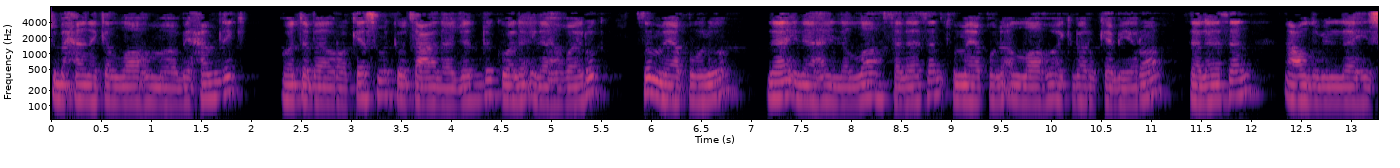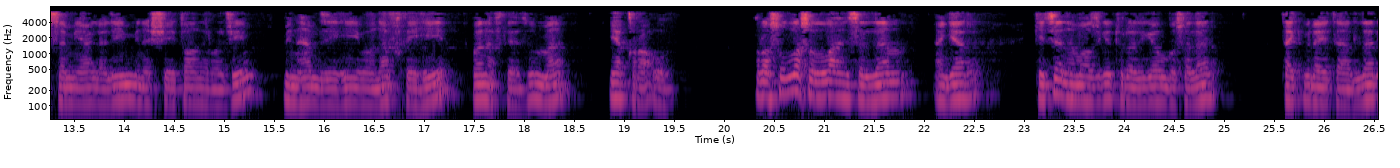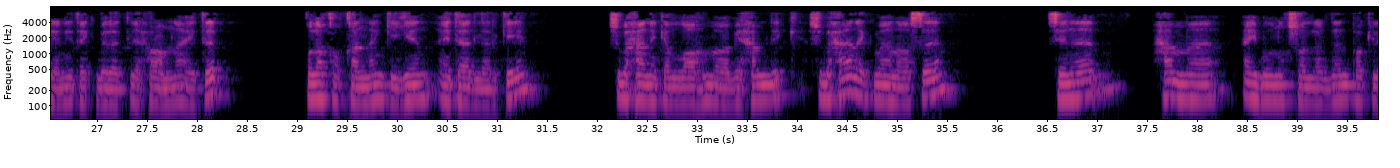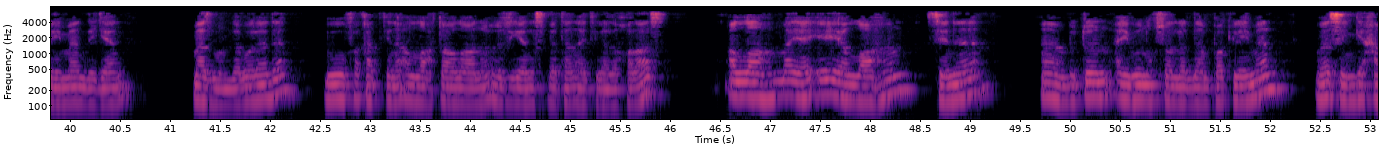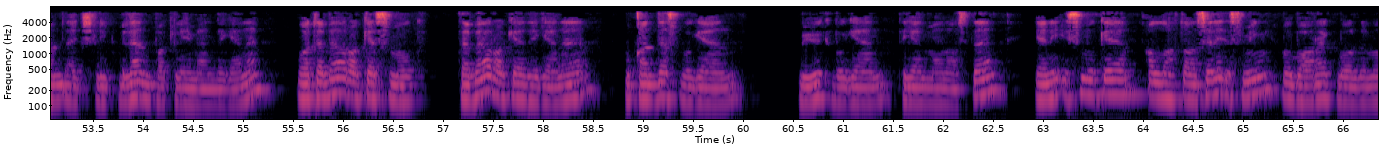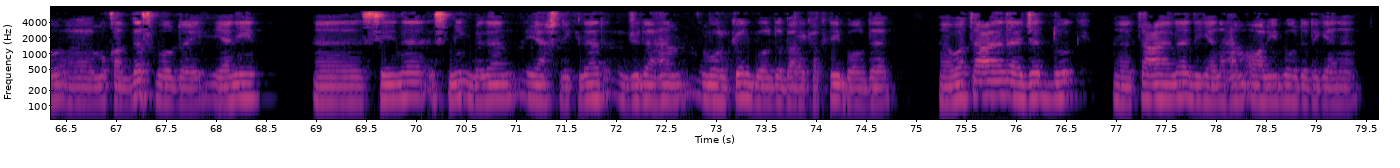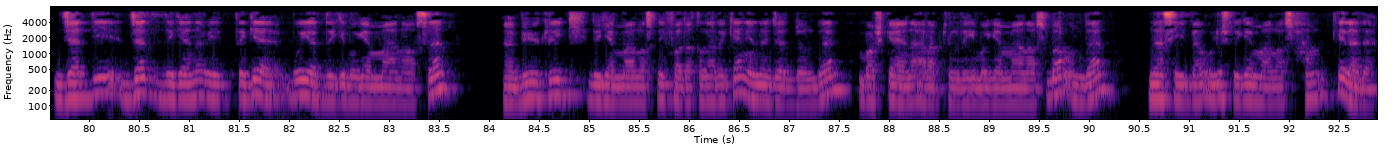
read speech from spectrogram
سبحانك اللهم وبحمدك وتبارك اسمك وتعالى جدك ولا إله غيرك ثم يقول لا إله إلا الله ثلاثا ثم يقول الله أكبر كبيرا ثلاثا أعوذ بالله السميع العليم من الشيطان الرجيم من همزه ونفخه ونفثه ثم يقرأ. رسول الله صلى الله عليه وسلم أجر كتا نمازك ترديون بسلر تكبير أيتادلر يعني تكبيرة الإحرام نأيتب قلق قلنا كيين أيتادلر كي سبحانك اللهم وبحمدك سبحانك ما ناصر seni hamma aybu nuqsonlardan poklayman degan mazmunda bo'ladi. Bu faqatgina alloh taoloni o'ziga nisbatan aytiladi xolos. Allohimma ya ey allohim seni butun aybu nuqsonlardan poklayman va senga hamd aytishlik bilan poklayman degani. Tabaroka degani muqaddas bo'lgan buyuk bo'lgan degan ma'nosida ya'ni ismuka alloh taolo seni isming muborak bo'ldi e, muqaddas bo'ldi. Ya'ni e, seni isming bilan yaxshiliklar juda ham mo'lkul bo'ldi barakatli bo'ldi. E, va taala jadduk taala degani ham oliy bo'ldi degani. Jaddiy jadd degani bu yerdagi bu yerdagi bo'lgan ma'nosi buyuklik degan ma'nosini ifoda qilar ekan. Yana jaddunda boshqa yana arab tilidagi bo'lgan ma'nosi bor. Unda nasiba ulush degan ma'nosi ham keladi.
